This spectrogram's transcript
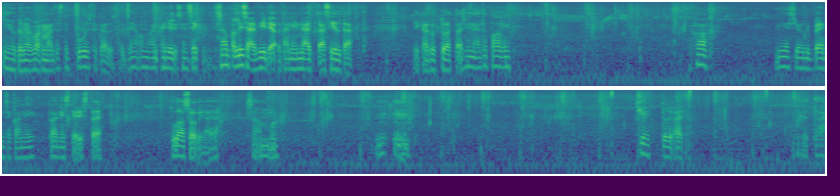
Joo, kyllä mä varmaan tästä puista käytöstä tehdä oman erillisen segmentin. Saanpa lisää videoita, niin näyttää siltä, että ikään kuin tuottaisi näitä paljon. Ha, mies juonut bensakanisterista ja lasolia ja sammunut. Kettuja ja jotain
